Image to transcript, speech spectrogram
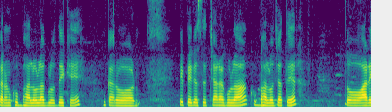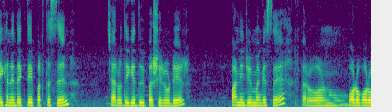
কারণ খুব ভালো লাগল দেখে। কারণ পেঁপে গাছের চারাগুলা খুব ভালো জাতের। তো আর এখানে দেখতেই পারতেছেন, চারোদিকে দুই পাশে রোডের। পানি জমে গেছে, কারণ বড় বড়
